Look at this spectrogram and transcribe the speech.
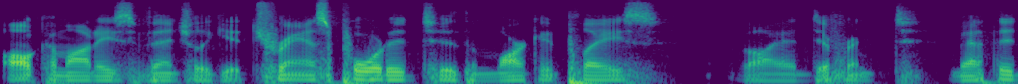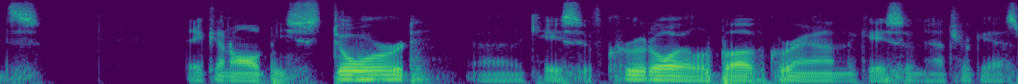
All commodities eventually get transported to the marketplace via different methods. They can all be stored, uh, in the case of crude oil above ground, in the case of natural gas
